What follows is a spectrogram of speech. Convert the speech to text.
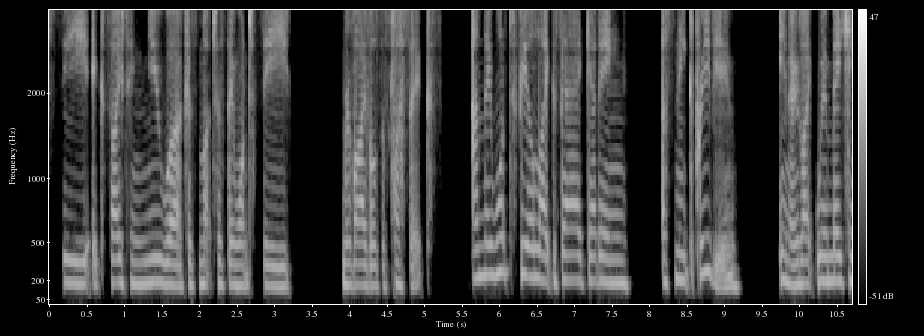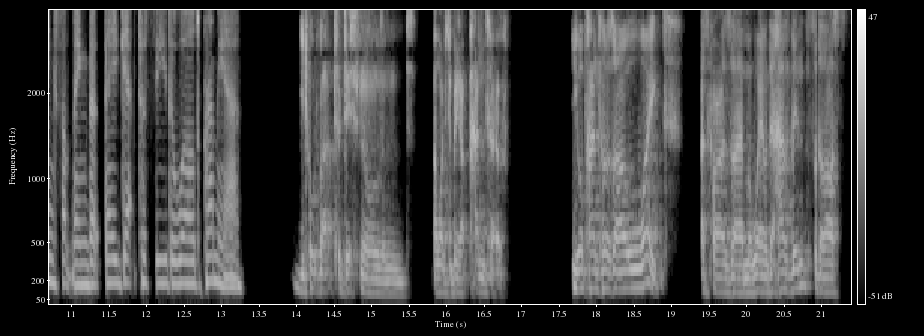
see exciting new work as much as they want to see revivals of classics. And they want to feel like they're getting a sneak preview you know, like we're making something that they get to see the world premiere. You talked about traditional, and I wanted to bring up panto. Your pantos are all white, as far as I'm aware. They have been for the last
